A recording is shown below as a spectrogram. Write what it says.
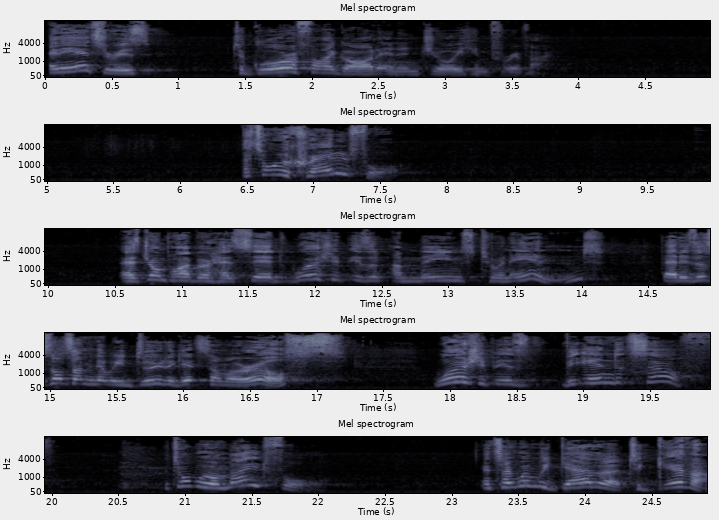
And the answer is to glorify God and enjoy Him forever. That's what we were created for. As John Piper has said, worship isn't a means to an end. That is, it's not something that we do to get somewhere else. Worship is the end itself. It's what we were made for. And so when we gather together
